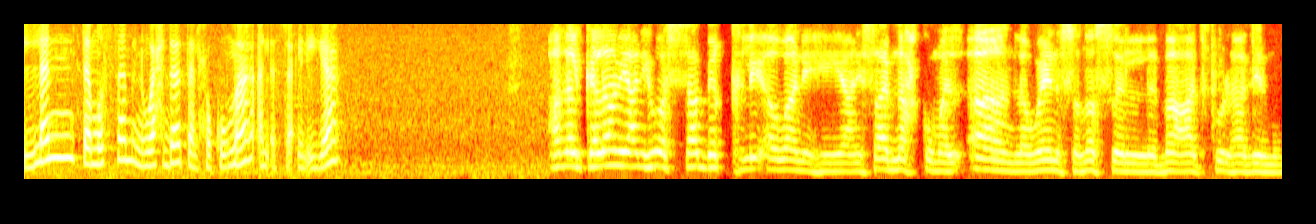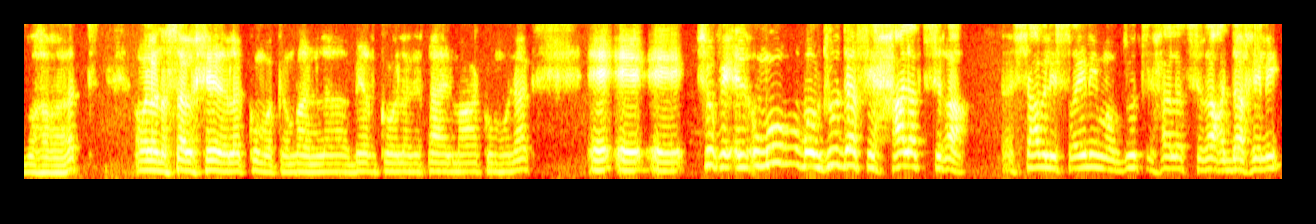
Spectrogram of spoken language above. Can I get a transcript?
لن تمس من وحدة الحكومة الإسرائيلية؟ هذا الكلام يعني هو السابق لأوانه. يعني صعب نحكم الآن لوين سنصل بعد كل هذه المظاهرات. أولا مساء الخير لكم وكمان لبيركو قاعد معكم هناك. إيه إيه إيه شوفي الأمور موجودة في حالة صراع. الشعب الإسرائيلي موجود في حالة صراع داخلي.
